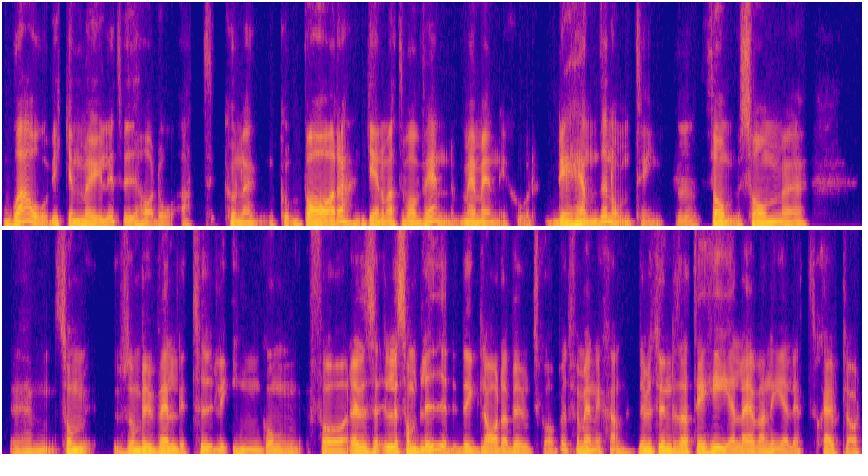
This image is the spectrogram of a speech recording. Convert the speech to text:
wow, vilken möjlighet vi har då att kunna, bara genom att vara vän med människor, det händer någonting Mm. som, som, ehm, som, som blir väldigt tydlig ingång för, eller, eller som blir det glada budskapet för människan. Det betyder inte att det är hela evangeliet, självklart,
